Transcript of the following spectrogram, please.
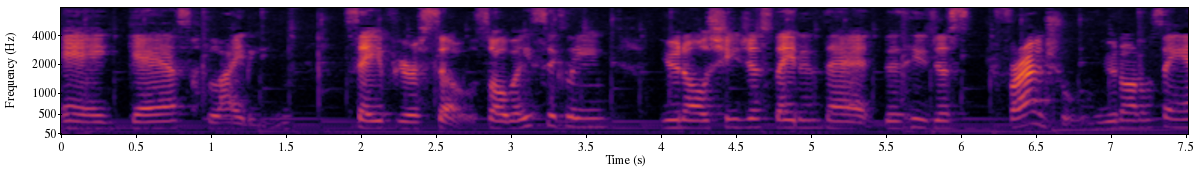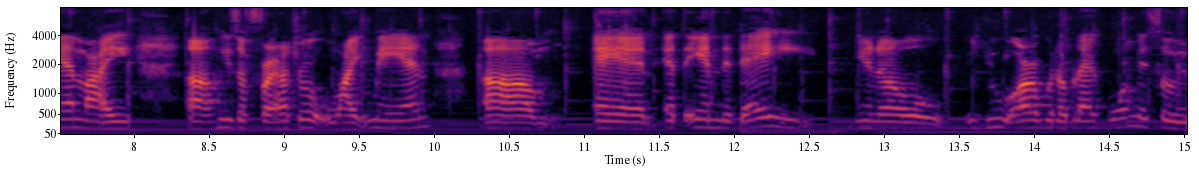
and gaslighting. Save yourself. So basically, you know, she just stated that, that he's just fragile. You know what I'm saying? Like, uh, he's a fragile white man. Um, and at the end of the day, you know you are with a black woman. So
